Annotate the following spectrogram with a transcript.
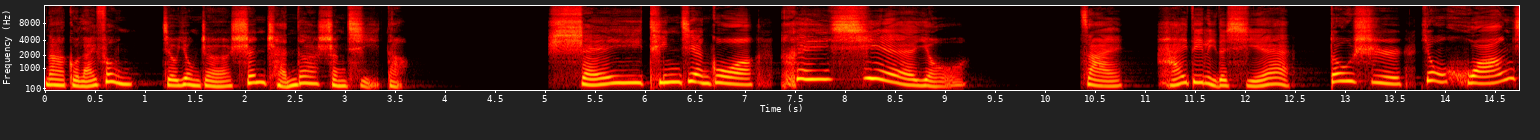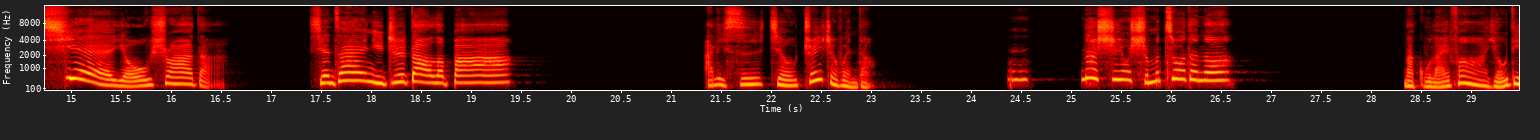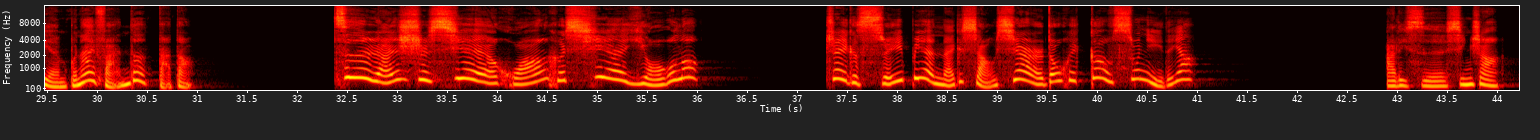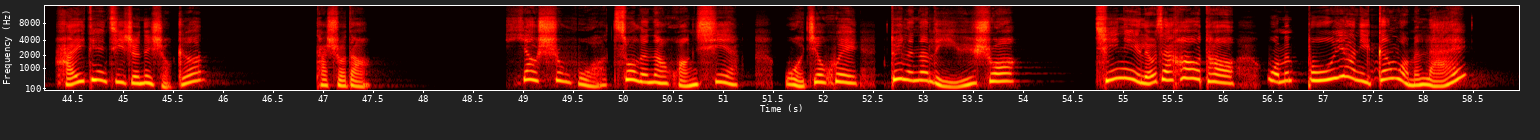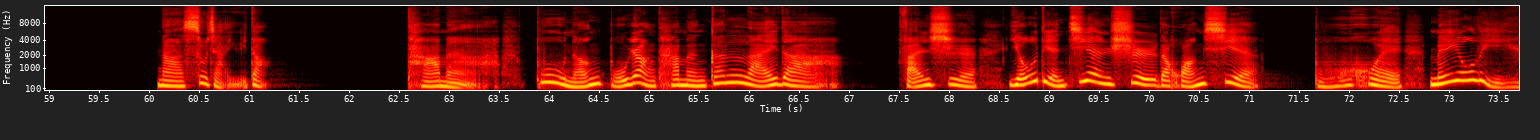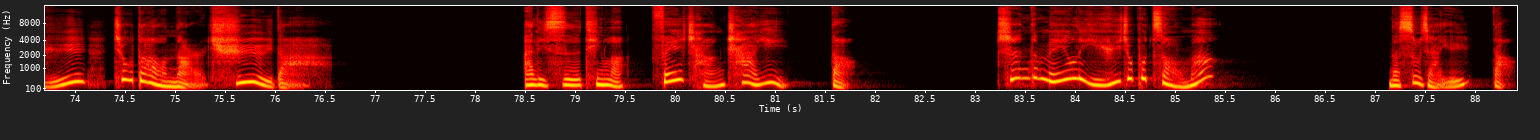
那古来凤就用着深沉的声气道：“谁听见过黑蟹油？”在海底里的鞋都是用黄蟹油刷的，现在你知道了吧？阿丽丝就追着问道：“嗯，那是用什么做的呢？”那古来凤啊，有点不耐烦的答道：“自然是蟹黄和蟹油了。”这个随便哪个小蟹儿都会告诉你的呀。阿丽丝心上还惦记着那首歌，她说道：“要是我做了那黄蟹，我就会对了那鲤鱼说，请你留在后头，我们不要你跟我们来。”那素甲鱼道：“他们啊，不能不让他们跟来的。”凡是有点见识的黄蟹，不会没有鲤鱼就到哪儿去的。爱丽丝听了非常诧异，：“真的没有鲤鱼就不走吗？”那素甲鱼道：“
